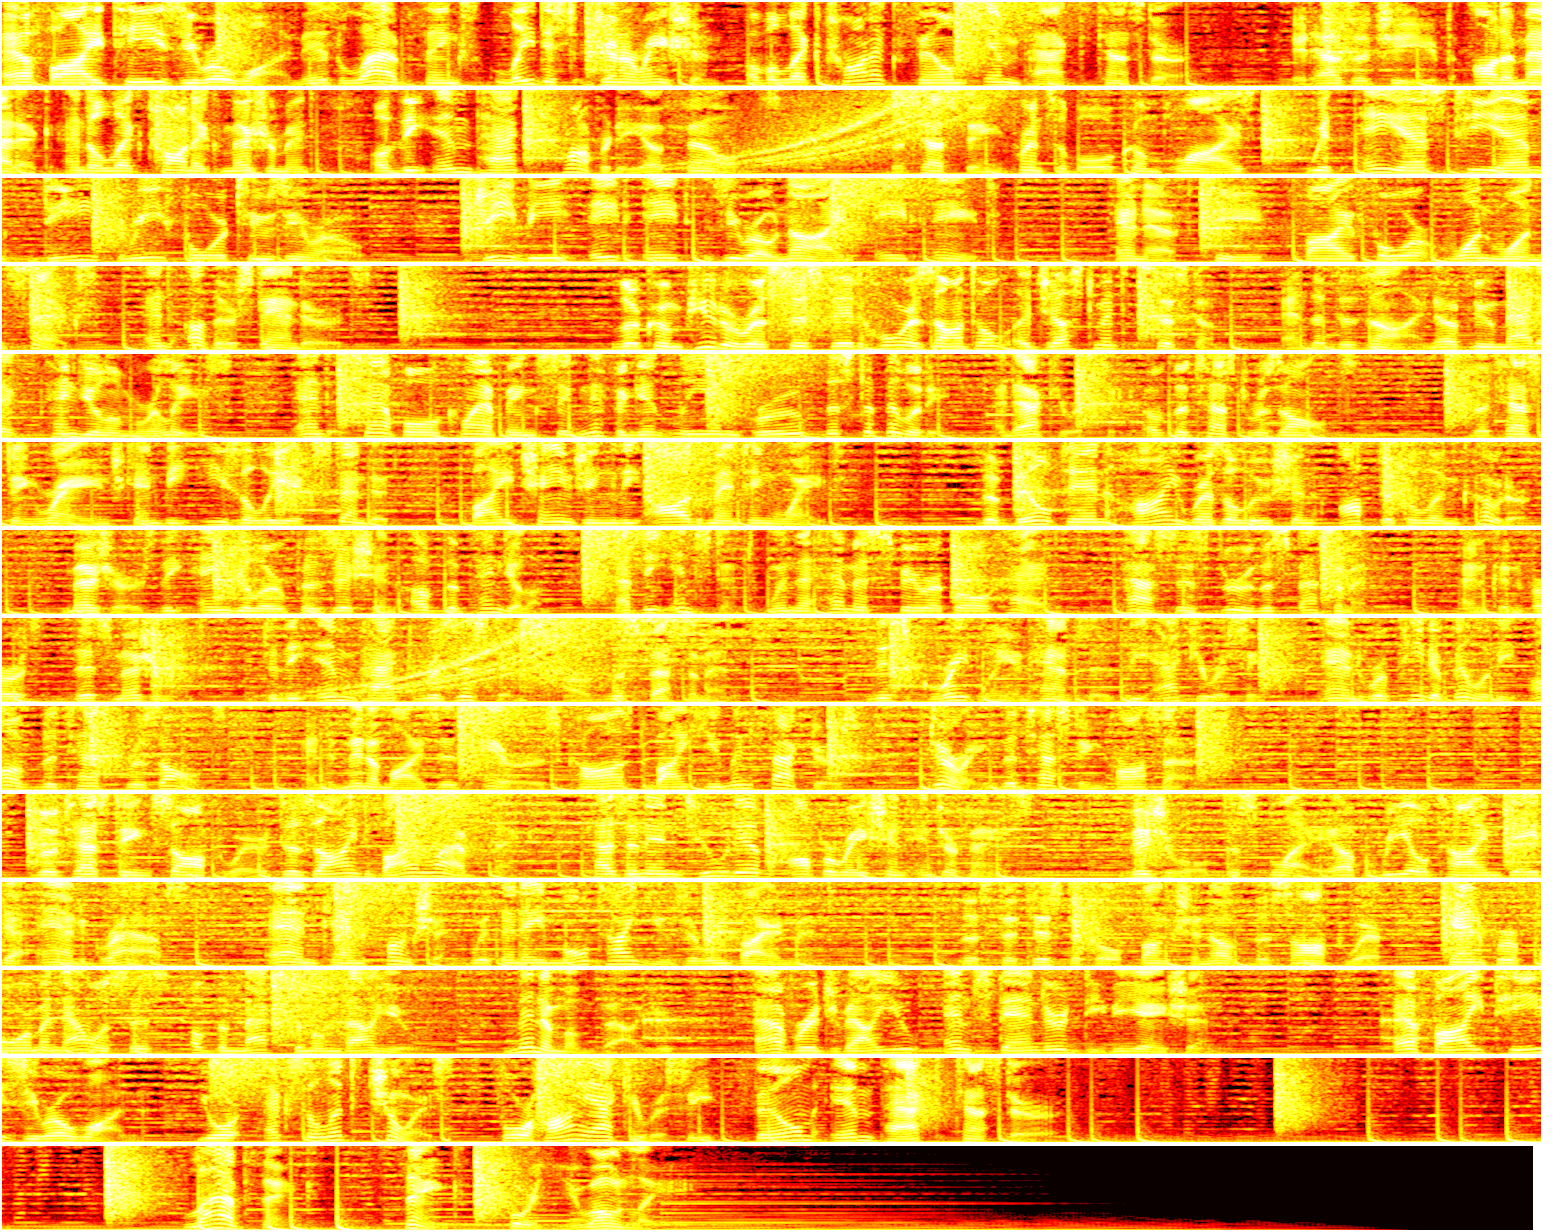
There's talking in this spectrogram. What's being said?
FIT01 is LabThink's latest generation of electronic film impact tester. It has achieved automatic and electronic measurement of the impact property of films. The testing principle complies with ASTM D3420, GB880988, NFT 54116, and other standards. The computer-assisted horizontal adjustment system and the design of pneumatic pendulum release and sample clamping significantly improve the stability and accuracy of the test results. The testing range can be easily extended by changing the augmenting weight. The built-in high-resolution optical encoder measures the angular position of the pendulum at the instant when the hemispherical head passes through the specimen and converts this measurement to the impact resistance of the specimen. This greatly enhances the accuracy and repeatability of the test results and minimizes errors caused by human factors during the testing process. The testing software designed by LabThink has an intuitive operation interface, visual display of real-time data and graphs, and can function within a multi-user environment. The statistical function of the software can perform analysis of the maximum value, minimum value, average value, and standard deviation. FIT01, your excellent choice for high accuracy film impact tester. LabThink. Think for you only.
